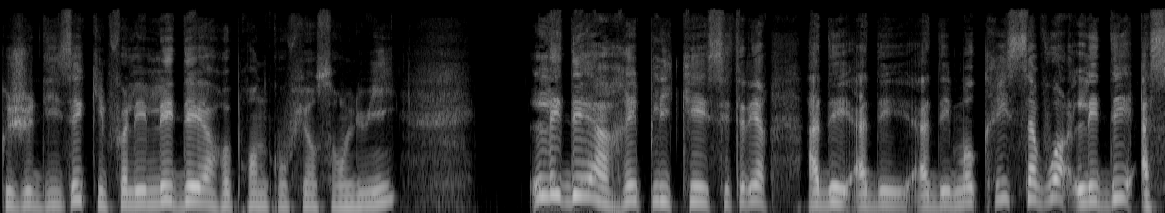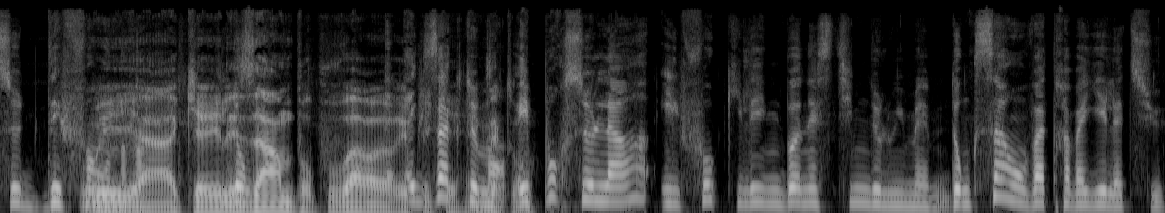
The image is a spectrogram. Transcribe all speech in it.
que je disais qu'il fallait l'aider à reprendre confiance en lui l'aider à répliquer, c'est-à-dire à des, à des, à des moqueries, savoir l'aider à se défendre. Oui, à acquérir les armes pour pouvoir euh, répliquer. Exactement. Et pour cela, il faut qu'il ait une bonne estime de lui-même. Donc ça, on va travailler là-dessus.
